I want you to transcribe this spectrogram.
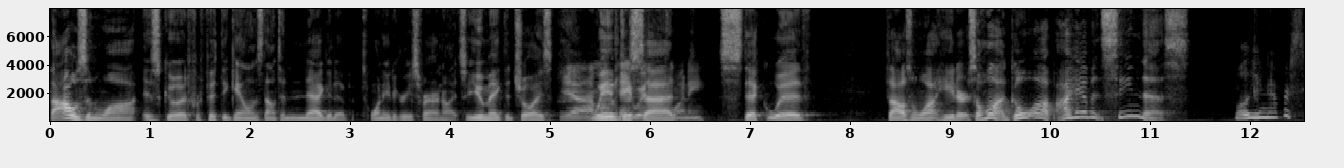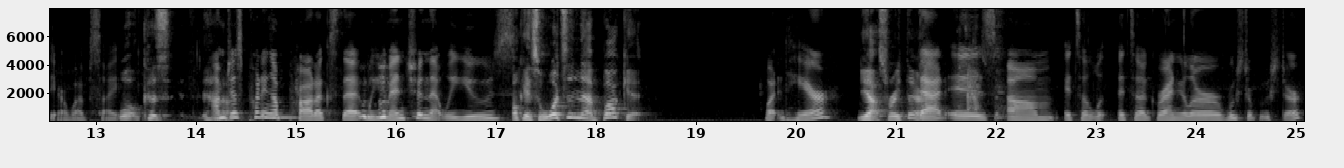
1000 watt is good for 50 gallons down to negative 20 degrees Fahrenheit. So you make the choice. Yeah, I'm We've okay just with said 20. stick with 1000 watt heater. So hold on, go up. I haven't seen this. Well, you never see our website. Well, cuz I'm just putting up products that we mention that we use. Okay, so what's in that bucket? What in here? Yes, right there. That is, um, it's a it's a granular rooster booster.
